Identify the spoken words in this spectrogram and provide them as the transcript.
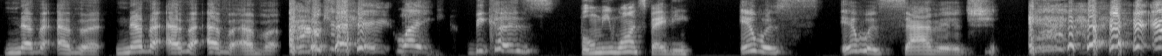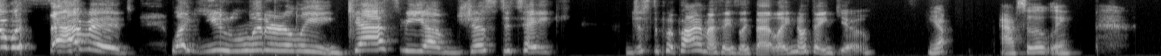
Never, ever, never, ever, ever, ever. okay. Like, because Fool me once, baby. It was it was savage. it was savage. Like you literally gassed me up just to take just to put pie in my face like that. Like, no, thank you. Yep, absolutely.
